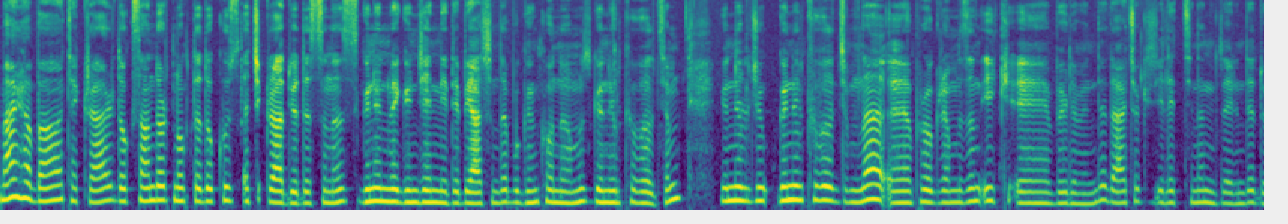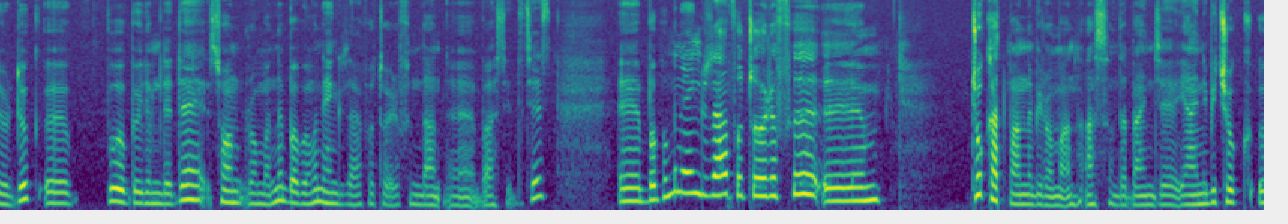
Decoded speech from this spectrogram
Merhaba tekrar 94.9 Açık Radyo'dasınız. Günün ve Güncel'in edebiyatında bugün konuğumuz Gönül Kıvılcım. Gönül, Gönül Kıvılcım'la e, programımızın ilk e, bölümünde daha çok jiletinin üzerinde durduk. E, bu bölümde de son romanı Babamın En Güzel Fotoğrafı'ndan e, bahsedeceğiz. E, Babamın En Güzel Fotoğrafı e, çok katmanlı bir roman aslında bence. Yani birçok... E,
